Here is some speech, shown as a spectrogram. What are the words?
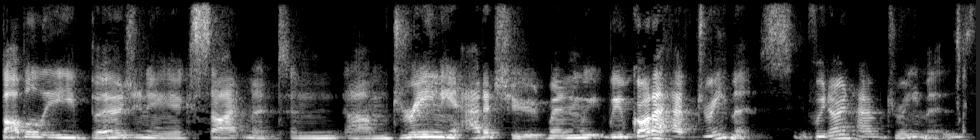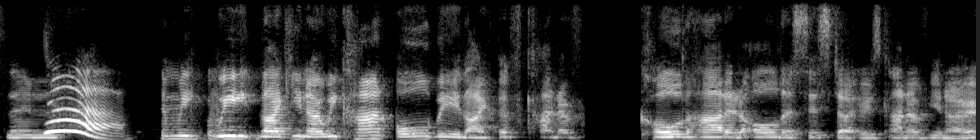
bubbly, burgeoning excitement and um, dreamy attitude when we, we've got to have dreamers. If we don't have dreamers, then Yeah. then we we like you know we can't all be like the kind of cold-hearted older sister who's kind of you know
